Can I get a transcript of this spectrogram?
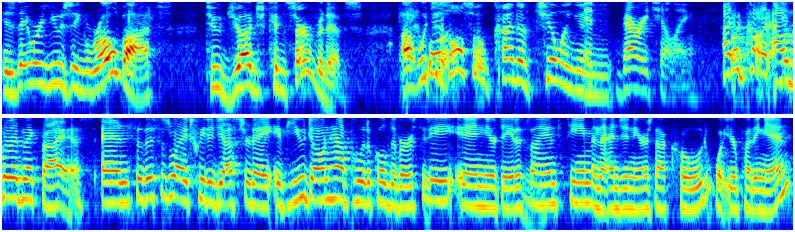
is they were using robots to judge conservatives, uh, which well, is also kind of chilling. In, it's very chilling. I would call it algorithmic bias. And so this is why I tweeted yesterday if you don't have political diversity in your data mm-hmm. science team and the engineers that code what you're putting in,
